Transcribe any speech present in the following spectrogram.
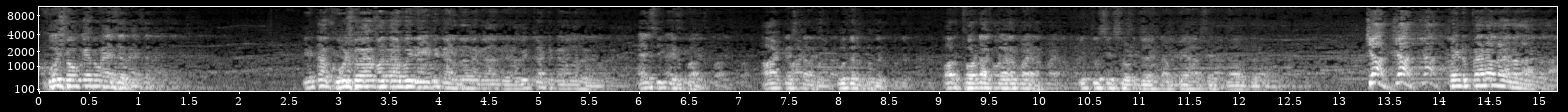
ਖੁਸ਼ ਹੋ ਕੇ ਪੈਸੇ ਦੇ ਇਹ ਤਾਂ ਖੁਸ਼ ਹੋਇਆ ਬੰਦਾ ਵੀ ਰੇਟ ਕਰਦਾ ਦੁਕਾਨ ਦੇ ਵੀ ਘੱਟ ਕਰ ਲਵੇ ਐਸੀ ਕਿਰਪਾ। ਆਰਟਿਸਟਾਂ ਦੀ ਕੁਦਰਤ ਦੀ। ਔਰ ਤੁਹਾਡਾ ਕਰਮ ਹੈ ਕਿ ਤੁਸੀਂ ਸੁਣ ਜੋ ਇੰਨਾ ਪਿਆਰ ਸਤਿਕਾਰ ਦੇ ਨਾਲ ਚਾ ਪਿੰਡ ਪੈਰਾ ਲੱਗਦਾ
